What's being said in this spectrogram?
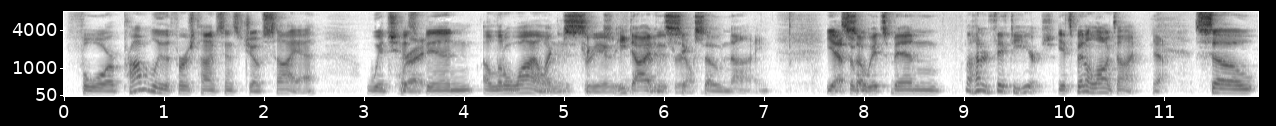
for probably the first time since Josiah, which has Right. been a little while in the Six- history of he died of in Israel. 609. Yeah, So, so, it's been 150 years. it's been a long time. Yeah. So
